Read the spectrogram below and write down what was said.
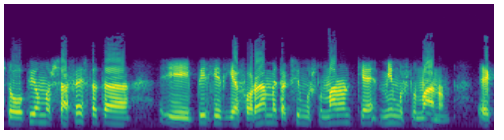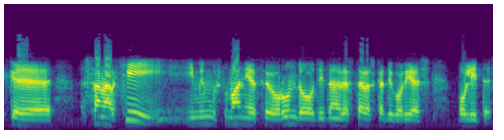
στο οποίο όμως σαφέστατα υπήρχε διαφορά μεταξύ μουσουλμάνων και μη μουσουλμάνων. Ε, σαν αρχή οι μη μουσουλμάνοι θεωρούνται ότι ήταν δευτέρας κατηγορίας πολίτες.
